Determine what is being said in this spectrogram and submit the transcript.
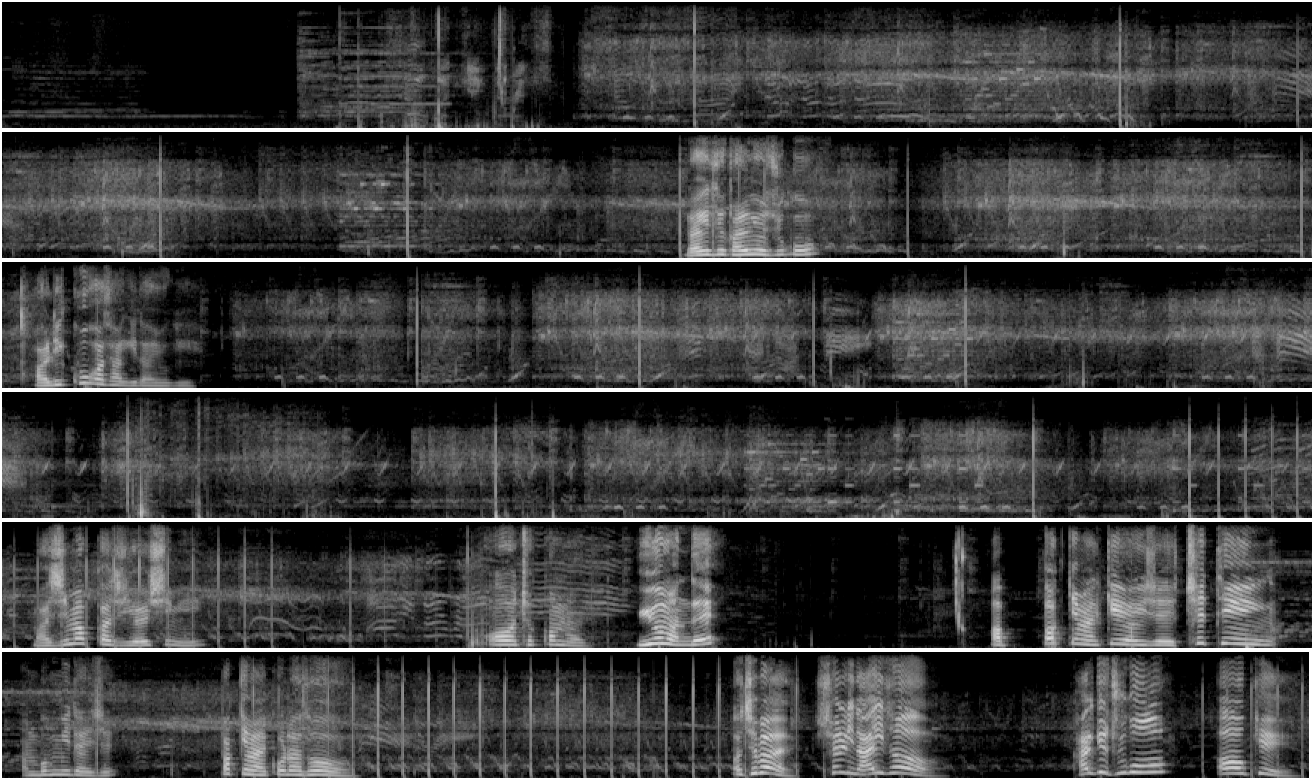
So much ignorance. So little time. 나이스 갈겨주고. 아, 리코가 사기다, 여기. 마지막까지 열심히. 어, 잠깐만. 위험한데? 아, 빡게 말게요. 이제 채팅 안 봅니다, 이제. 빡게 말 거라서. 아, 제발. 셸리 나이스. 갈겨 주고. 아, 오케이.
